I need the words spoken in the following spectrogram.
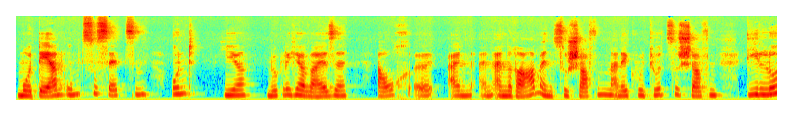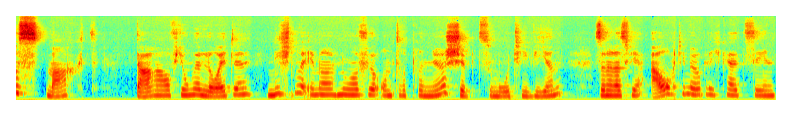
modern umzusetzen und hier möglicherweise auch äh, ein, ein, einen Rahmen zu schaffen, eine Kultur zu schaffen, die Lust macht, darauf junge Leute nicht nur immer nur für Entrepreneurship zu motivieren, sondern dass wir auch die Möglichkeit sehen,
